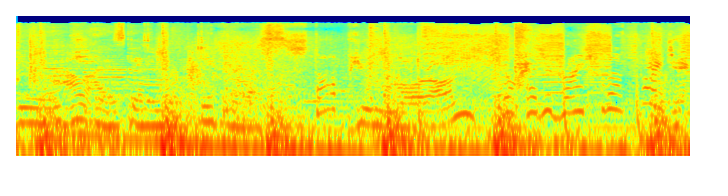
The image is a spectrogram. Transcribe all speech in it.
hero allies getting ridiculous. Stop, you moron! You're headed right for the fighting!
